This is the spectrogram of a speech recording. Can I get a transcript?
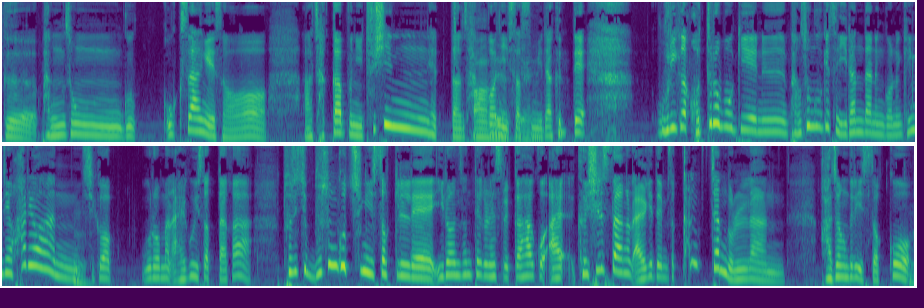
그 방송국 옥상에서 아, 작가분이 투신했던 사건이 네, 있었습니다. 그때 우리가 겉으로 보기에는 방송국에서 일한다는 거는 굉장히 화려한 음. 직업 으로만 알고 있었다가 도대체 무슨 고충이 있었길래 이런 선택을 했을까 하고 알- 그 실상을 알게 되면서 깜짝 놀란 과정들이 있었고 음.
